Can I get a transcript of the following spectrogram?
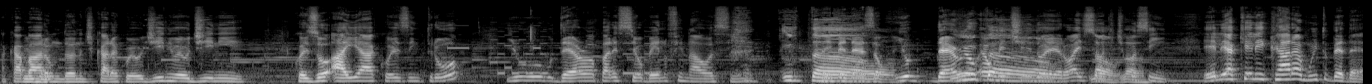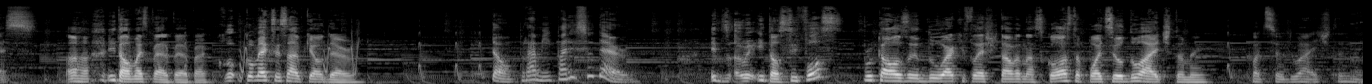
Acabaram dando de cara com o Eugene. O Eugene coisou. Aí a Coisa entrou. E o Daryl apareceu bem no final, assim. Então... Bem B10zão. E o Daryl é o Então. metido a herói, só Não, que, tipo não. assim, ele é aquele cara muito B10. Aham. Então, mas pera, pera, pera. Co- Como é que você sabe que é o Daryl? Então, pra mim parece o Daryl. Então, se fosse por causa do arco e flecha que tava nas costas, pode ser o Dwight também. Pode ser o Dwight também.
